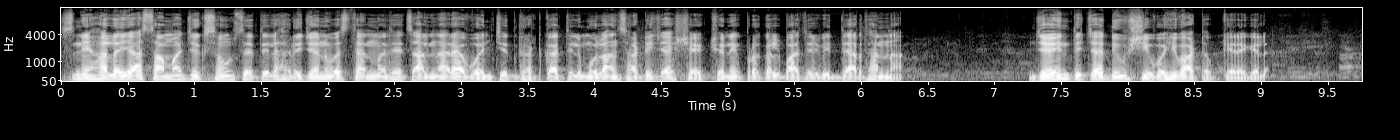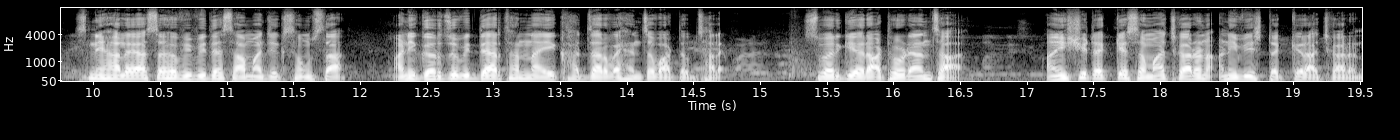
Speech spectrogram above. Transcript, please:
स्नेहालय या सामाजिक संस्थेतील हरिजन वस्त्यांमध्ये चालणाऱ्या वंचित घटकातील मुलांसाठीच्या शैक्षणिक प्रकल्पातील विद्यार्थ्यांना जयंतीच्या दिवशी वही वाटप केलं गेलं. स्नेहालयासह विविध सामाजिक संस्था आणि गरजू विद्यार्थ्यांना एक हजार वह्यांचं वाटप झालंय. स्वर्गीय राठोड्यांचा ऐंशी टक्के समाजकारण आणि वीस टक्के राजकारण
